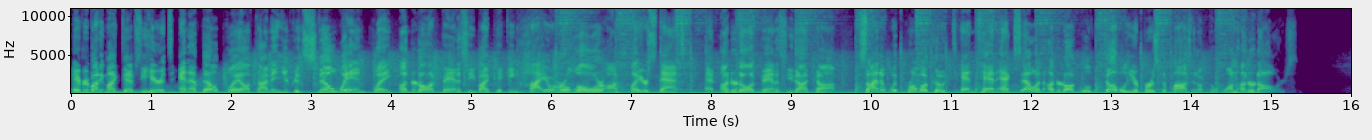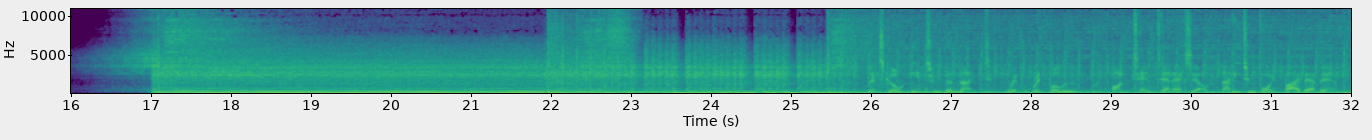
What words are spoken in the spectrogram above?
Hey everybody, Mike Dempsey here. It's NFL playoff time, and you can still win playing Underdog Fantasy by picking higher or lower on player stats at UnderdogFantasy.com. Sign up with promo code 1010XL, and Underdog will double your first deposit up to $100. Let's go into the night with Rick Ballou on 1010XL 92.5 FM.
